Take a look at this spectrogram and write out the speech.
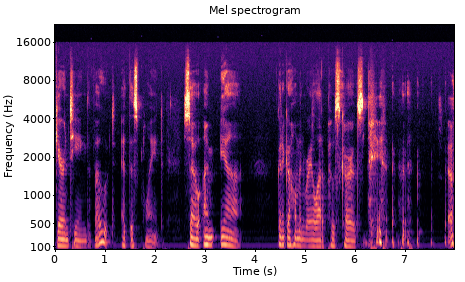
guaranteeing the vote at this point. So I'm, yeah, I'm going to go home and write a lot of postcards. so.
